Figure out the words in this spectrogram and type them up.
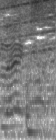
flex.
